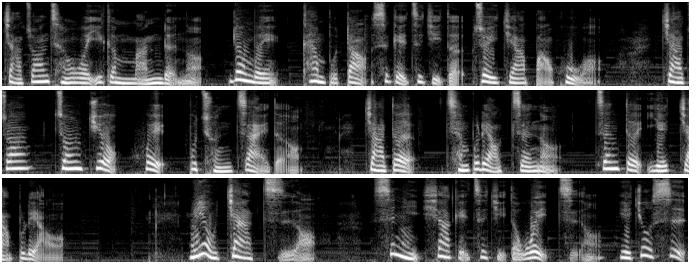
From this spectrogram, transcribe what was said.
假装成为一个盲人哦，认为看不到是给自己的最佳保护哦。假装终究会不存在的哦，假的成不了真哦，真的也假不了哦。没有价值哦，是你下给自己的位置哦，也就是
